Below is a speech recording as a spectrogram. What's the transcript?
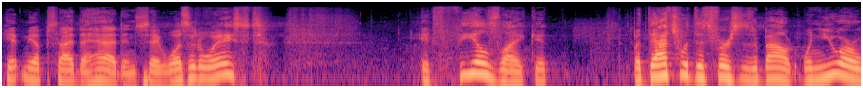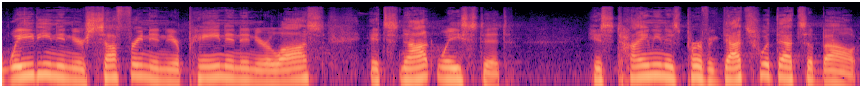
hit me upside the head and say, Was it a waste? It feels like it, but that's what this verse is about. When you are waiting in your suffering, in your pain, and in your loss, it's not wasted. His timing is perfect. That's what that's about.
